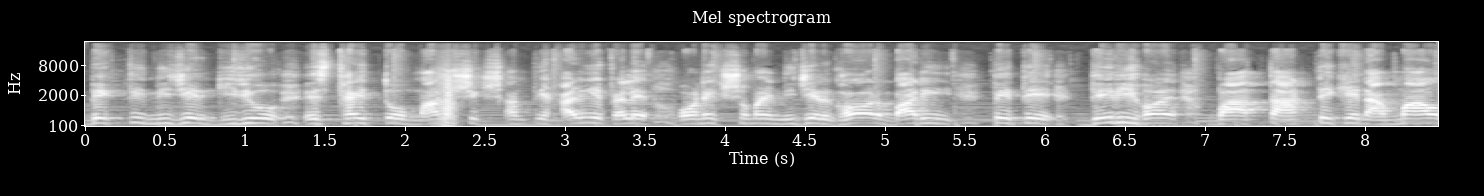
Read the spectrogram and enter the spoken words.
ব্যক্তি নিজের গৃহ, স্থায়িত্ব, মানসিক শান্তি হারিয়ে ফেলে। অনেক সময় নিজের ঘর, বাড়ি পেতে দেরি হয় বা তার টেকে না। মা ও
